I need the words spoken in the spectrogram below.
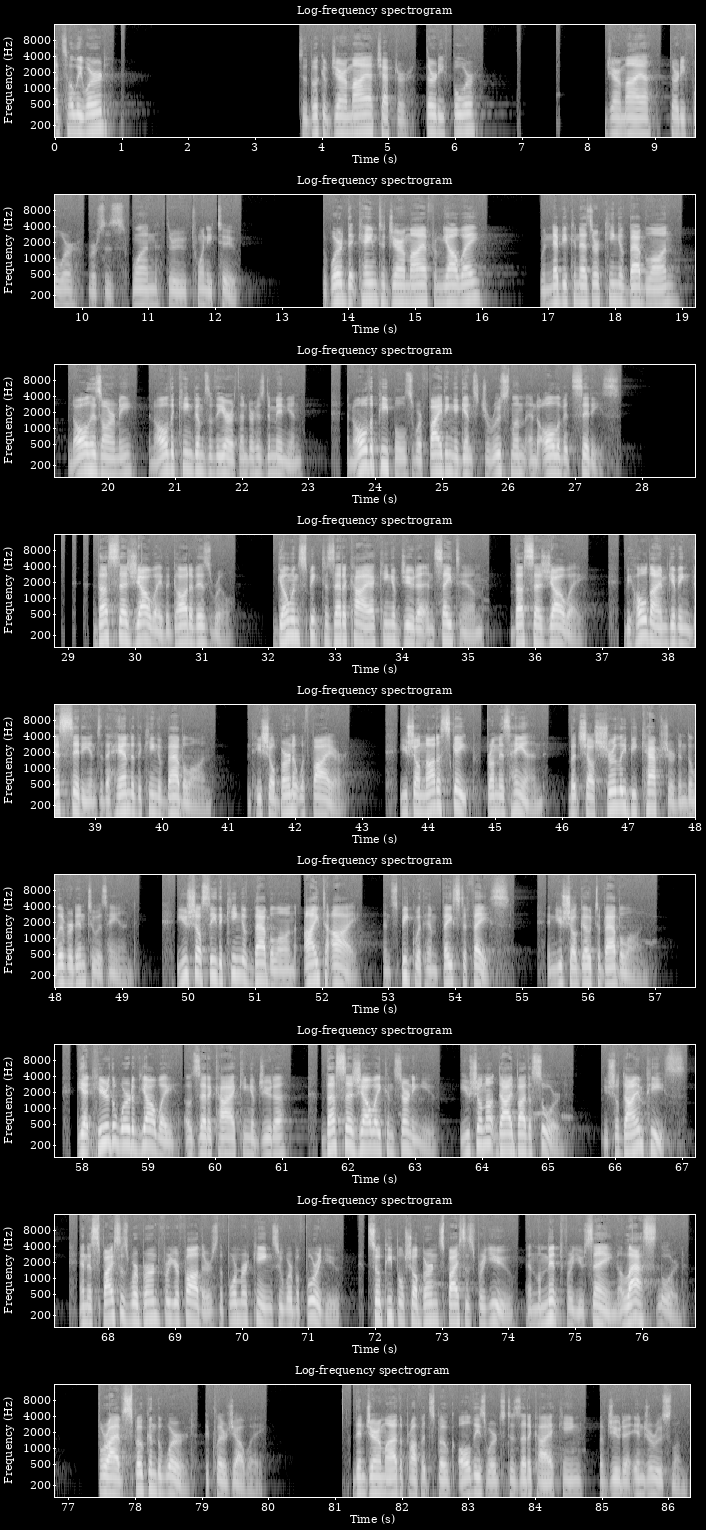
God's holy word to the book of Jeremiah, chapter 34. Jeremiah 34, verses 1 through 22. The word that came to Jeremiah from Yahweh when Nebuchadnezzar, king of Babylon, and all his army, and all the kingdoms of the earth under his dominion, and all the peoples were fighting against Jerusalem and all of its cities. Thus says Yahweh, the God of Israel Go and speak to Zedekiah, king of Judah, and say to him, Thus says Yahweh Behold, I am giving this city into the hand of the king of Babylon, and he shall burn it with fire. You shall not escape from his hand, but shall surely be captured and delivered into his hand. You shall see the king of Babylon eye to eye, and speak with him face to face, and you shall go to Babylon. Yet hear the word of Yahweh, O Zedekiah, king of Judah. Thus says Yahweh concerning you You shall not die by the sword, you shall die in peace. And as spices were burned for your fathers, the former kings who were before you, so people shall burn spices for you and lament for you, saying, Alas, Lord, for I have spoken the word, declares Yahweh. Then Jeremiah the prophet spoke all these words to Zedekiah, king of Judah, in Jerusalem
